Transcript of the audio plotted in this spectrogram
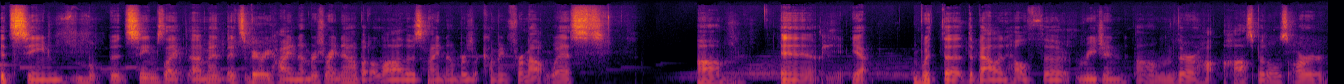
it seemed it seems like I mean it's very high numbers right now, but a lot of those high numbers are coming from out west. Um, and yeah, with the the Ballad Health uh, region, um, their ho- hospitals are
